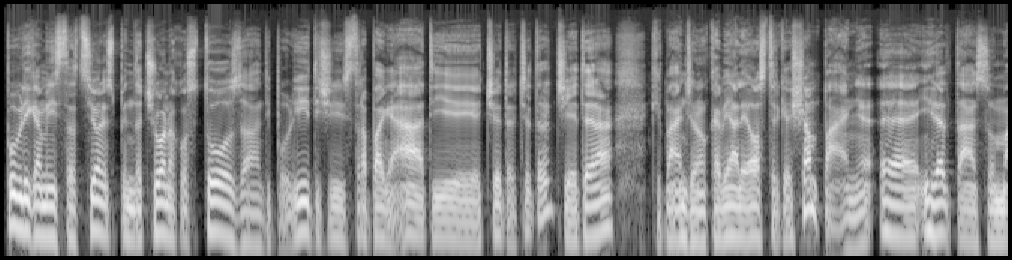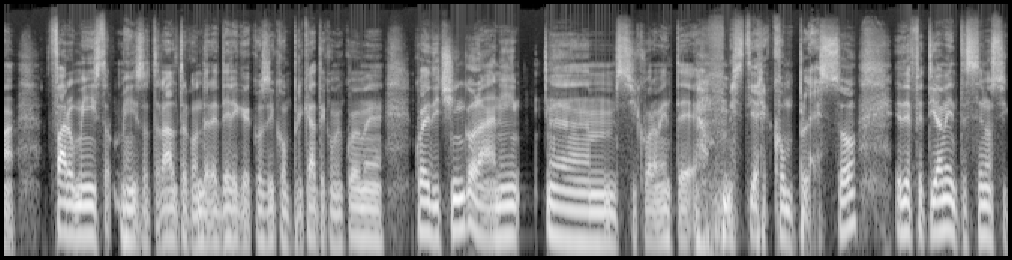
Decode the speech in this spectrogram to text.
pubblica amministrazione spendacciona, costosa, di politici strapagati, eccetera, eccetera, eccetera, che mangiano caviale, ostriche e champagne. Eh, in realtà realtà insomma fare un ministro, ministro tra l'altro con delle deleghe così complicate come quelle, di Cingolani Um, sicuramente è un mestiere complesso ed effettivamente se non si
